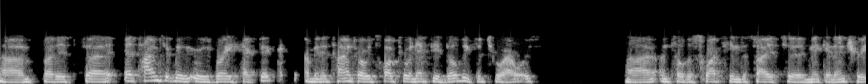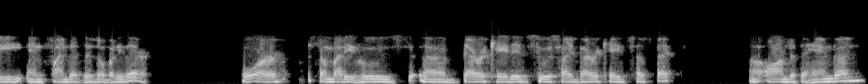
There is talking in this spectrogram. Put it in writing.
Um, but it's uh, at times it was, it was very hectic. I mean, at times I would talk to an empty building for two hours uh, until the SWAT team decides to make an entry and find that there's nobody there. or somebody who's uh, barricaded, suicide barricade suspect, uh, armed with a handgun.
